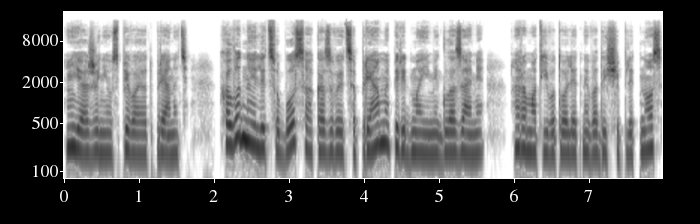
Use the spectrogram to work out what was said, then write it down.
Я же не успеваю отпрянуть. Холодное лицо босса оказывается прямо перед моими глазами — Аромат его туалетной воды щиплет нос,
